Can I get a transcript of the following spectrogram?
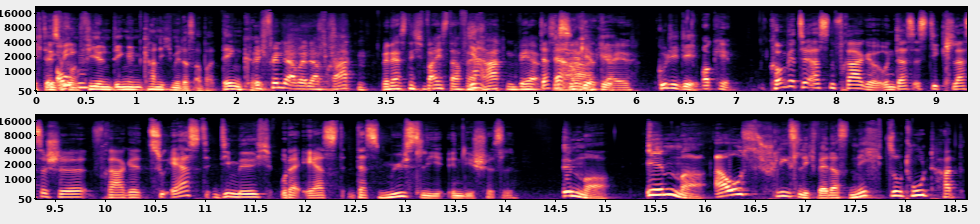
Ich denke, Deswegen- von vielen Dingen kann ich mir das aber denken. Ich finde aber, er darf raten. Wenn er es nicht weiß, darf er Ja, raten, wer. das ist ja, sehr okay, okay. geil. Gute Idee. Okay, kommen wir zur ersten Frage und das ist die klassische Frage, zuerst die Milch oder erst das Müsli in die Schüssel? Immer, immer, ausschließlich, wer das nicht so tut, hat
